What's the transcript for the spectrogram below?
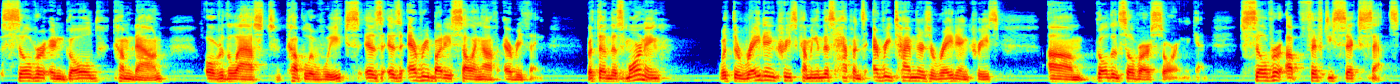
silver and gold come down over the last couple of weeks is, is everybody's selling off everything. But then this morning, with the rate increase coming in, this happens every time there's a rate increase, um, gold and silver are soaring again. silver up 56 cents,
